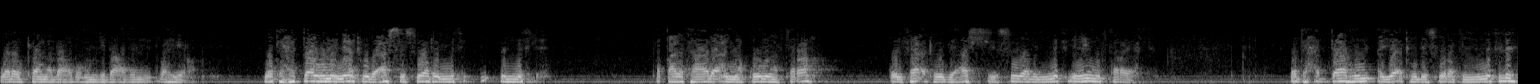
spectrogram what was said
ولو كان بعضهم لبعض ظهيرا. وتحداهم أن يأتوا بعشر سور من مثله. فقال تعالى أن يقولون افتراه قل فأتوا بعشر سور مثله مفتريات. وتحداهم أن يأتوا بسورة من مثله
